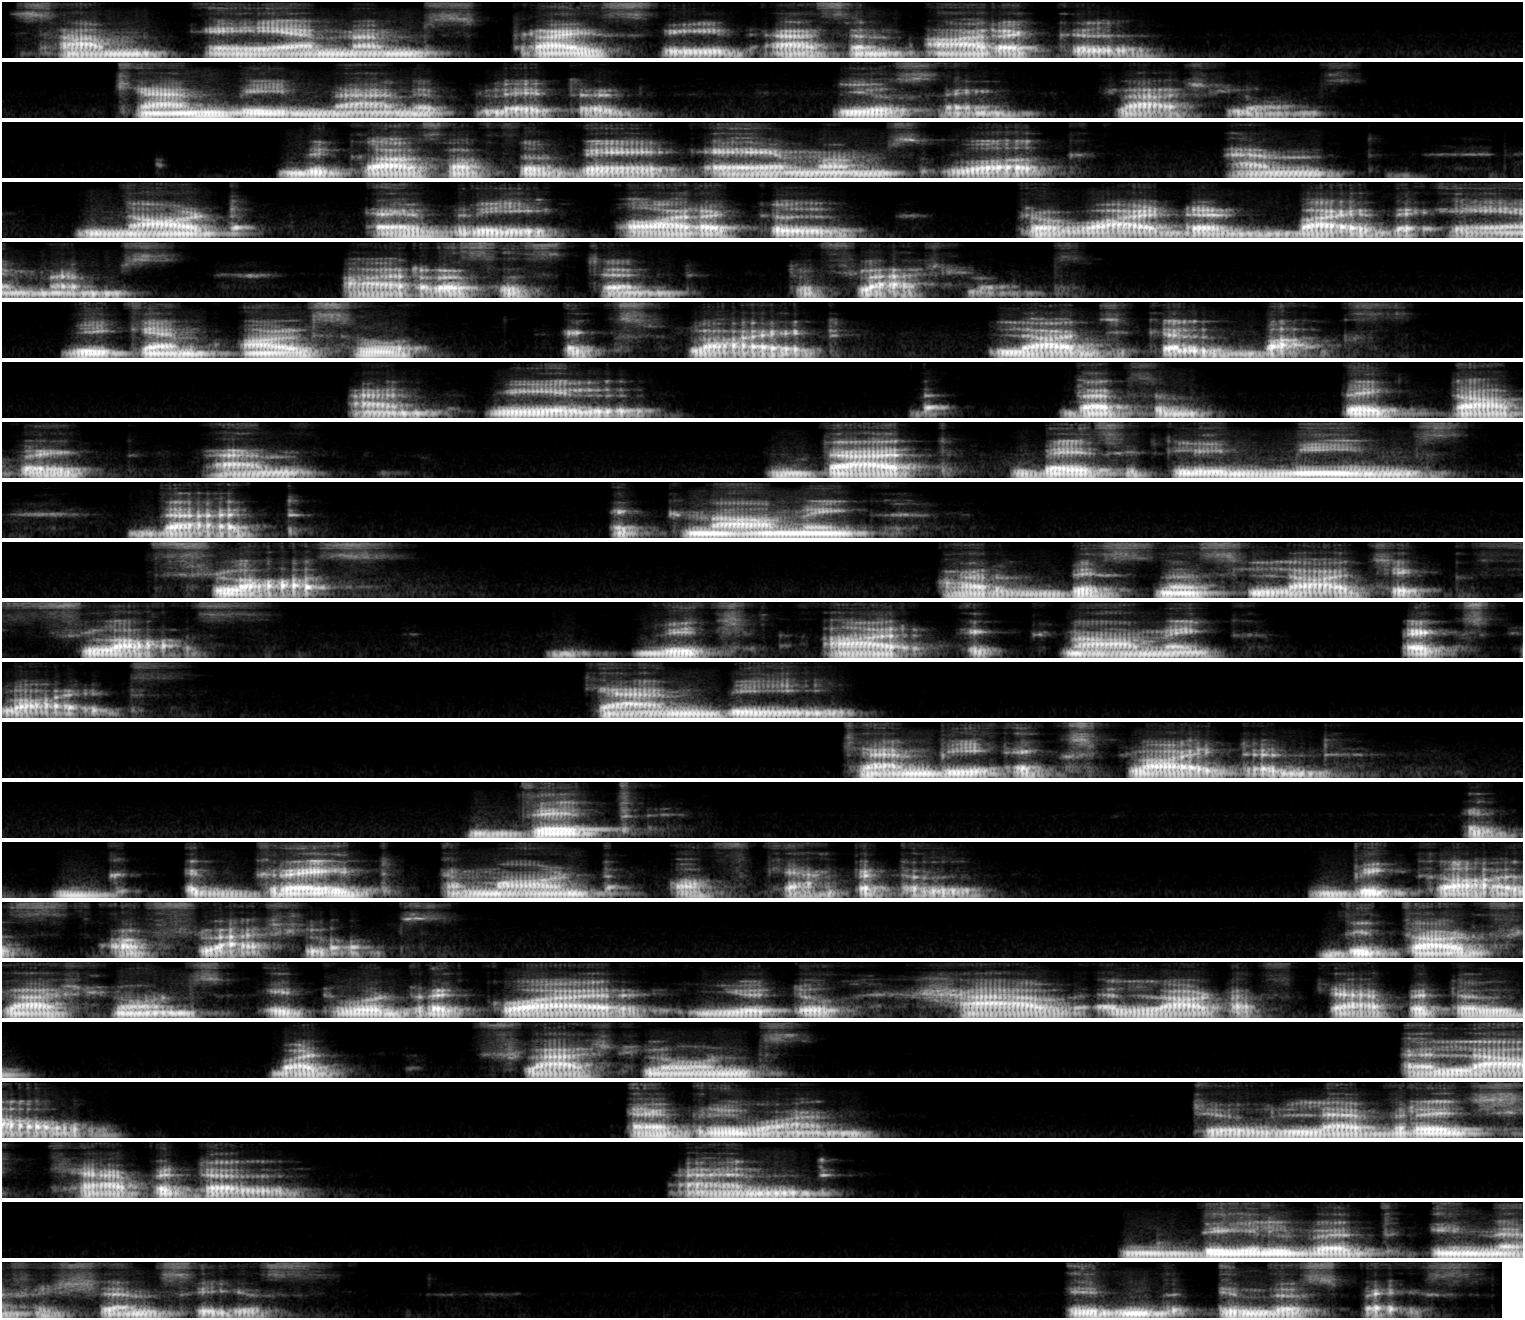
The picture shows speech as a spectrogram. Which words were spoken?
some AMM's price feed as an oracle can be manipulated using flash loans because of the way AMMs work and not every oracle provided by the AMMs are resistant to flash loans we can also exploit logical bugs. And we'll, that's a big topic. And that basically means that economic flaws or business logic flaws, which are economic exploits, can be can be exploited with a, a great amount of capital because of flash loans. Without flash loans, it would require you to have a lot of capital, but flash loans allow everyone to leverage capital and deal with inefficiencies in, in the space.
